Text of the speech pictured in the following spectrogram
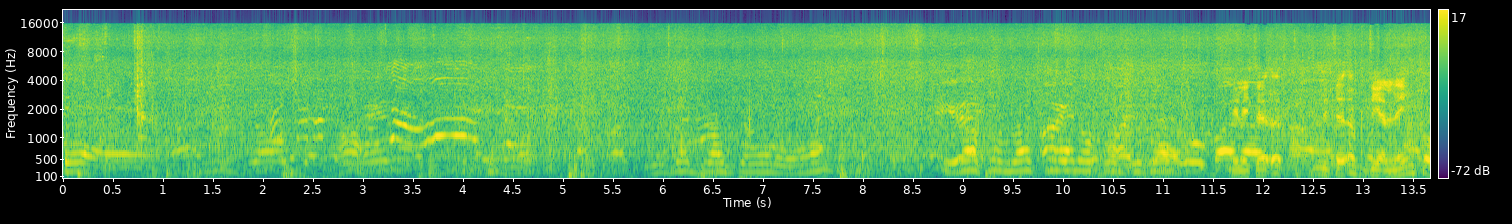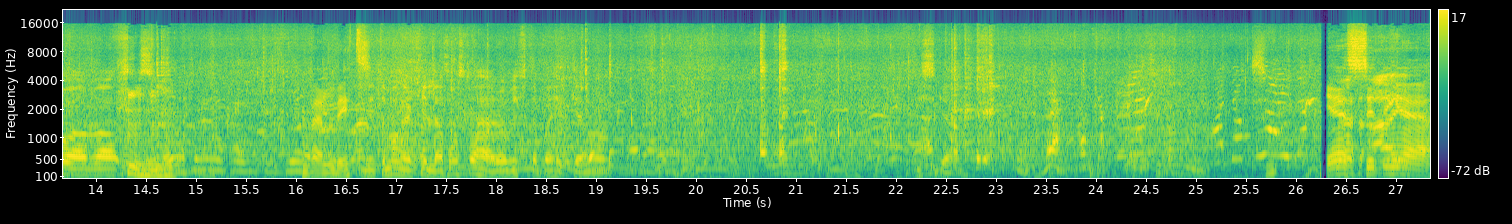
Det är lite, lite uppdelning på vad. Väldigt. Lite många killar som står här och viftar på häcken och fiskar. Yes, sitting here,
